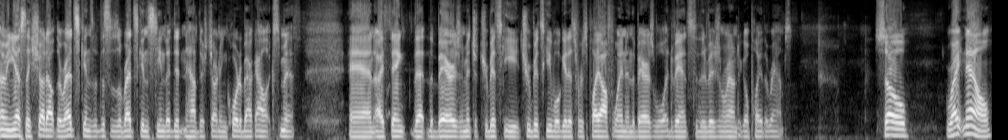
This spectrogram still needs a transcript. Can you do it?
I mean, yes, they shut out the Redskins, but this was a Redskins team that didn't have their starting quarterback, Alex Smith. And I think that the Bears and Mitchell Trubisky, Trubisky will get his first playoff win, and the Bears will advance to the divisional round to go play the Rams. So, right now,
